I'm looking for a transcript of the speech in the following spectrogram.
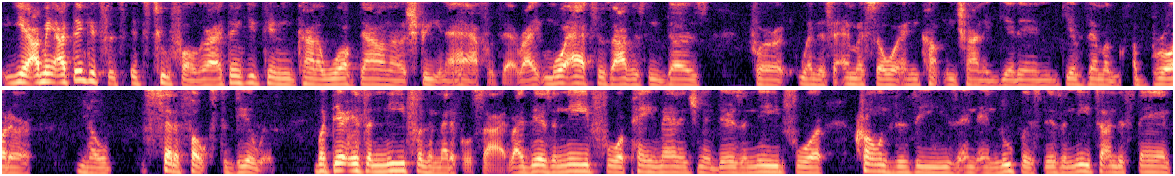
Yeah, I mean, I think it's it's, it's twofold. Right? I think you can kind of walk down a street and a half with that. Right? More access obviously does for whether it's an MSO or any company trying to get in, give them a, a broader, you know, set of folks to deal with but there is a need for the medical side, right? There's a need for pain management. There's a need for Crohn's disease and, and lupus. There's a need to understand,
